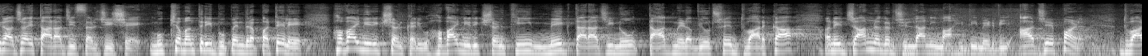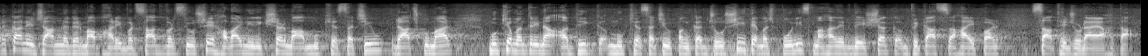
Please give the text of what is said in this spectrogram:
મેઘરાજાએ તારાજી સર્જી છે. મુખ્યમંત્રી ભૂપેન્દ્ર પટેલે હવાઈ નિરીક્ષણ કર્યું. હવાઈ નિરીક્ષણથી મેઘ તારાજીનો તાગ મેળવ્યો છે. દ્વારકા અને જામનગર જિલ્લાની માહિતી મેળવી. આજે પણ દ્વારકા અને જામનગરમાં ભારે વરસાદ વરસ્યો છે. હવાઈ નિરીક્ષણમાં મુખ્ય સચિવ રાજકુમાર, મુખ્યમંત્રીના અધિક મુખ્ય સચિવ પંકજ જોશી તેમજ પોલીસ મહાનિર્દેશક વિકાસ સહાય પણ સાથે જોડાયા હતા.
